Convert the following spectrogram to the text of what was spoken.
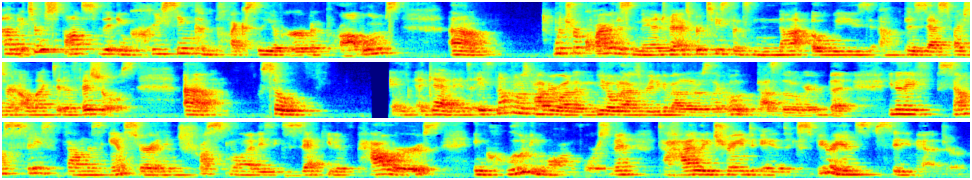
Um, it's a response to the increasing complexity of urban problems. Um, which require this management expertise that's not always um, possessed by certain elected officials. Um, so, again, it's, it's not the most popular one. And, you know, when I was reading about it, I was like, oh, that's a little weird. But, you know, they've, some states have found this answer and entrusting a lot of these executive powers, including law enforcement, to highly trained and experienced city manager.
